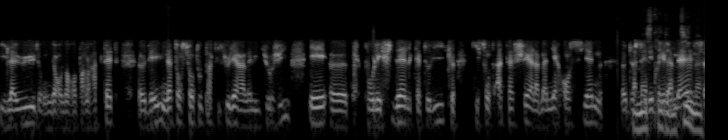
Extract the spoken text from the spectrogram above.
il a eu, on, en reparlera peut-être, une attention tout particulière à la liturgie et euh, pour les fidèles catholiques qui sont attachés à la manière ancienne de célébrer la messe.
